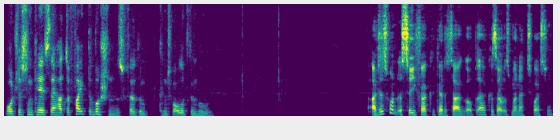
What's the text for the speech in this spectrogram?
or just in case they had to fight the Russians for the control of the moon. I just wanted to see if I could get a tank up there because that was my next question.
